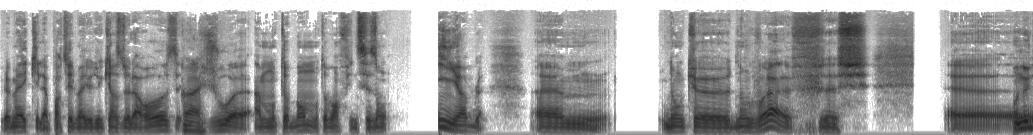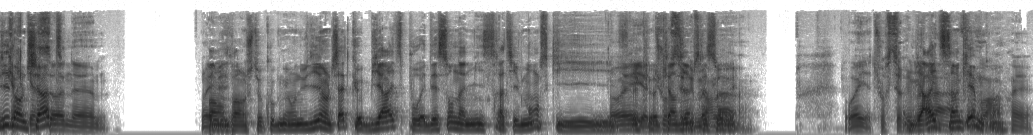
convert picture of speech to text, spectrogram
le mec, il a porté le maillot du 15 de la Rose. Ouais. Il joue euh, à Montauban. Montauban fait une saison ignoble. Euh, donc, euh, donc voilà. Euh, On nous dit dans le chat- Ouais, Pardon, je te coupe, mais on nous dit dans le chat que Biarritz pourrait descendre administrativement, ce qui Ouais, y que le toujours ces 15e serait sauvé. rumeurs-là. Ouais, il y a toujours ces rumeurs. Biarritz, cinquième, quoi. Après.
